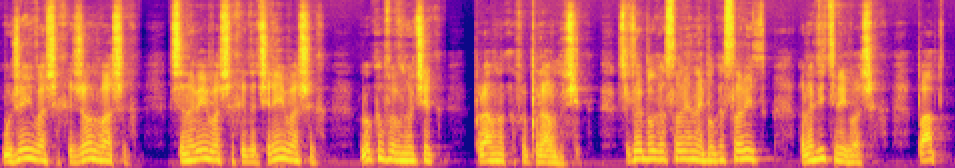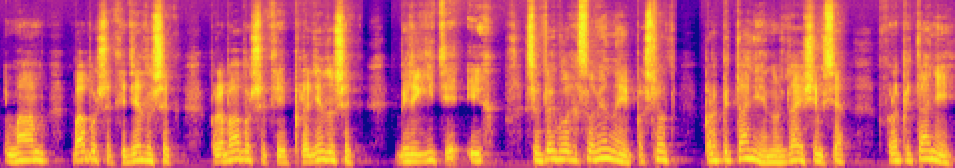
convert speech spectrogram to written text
мужей ваших и жен ваших, сыновей ваших и дочерей ваших, внуков и внучек, правнуков и правнучек. Святой Благословенный благословит родителей ваших, пап и мам, бабушек и дедушек, прабабушек и прадедушек. Берегите их. Святой Благословенный пошлет пропитание нуждающимся в пропитании,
